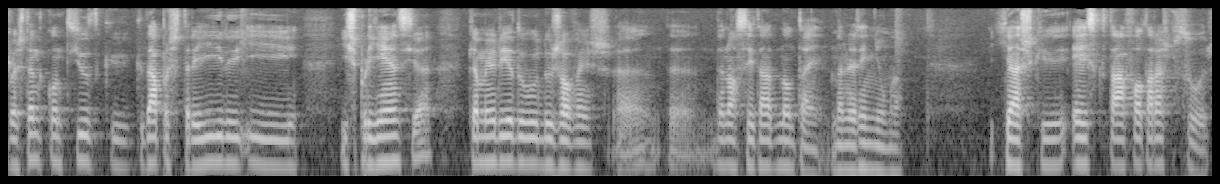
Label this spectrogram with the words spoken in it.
bastante conteúdo que, que dá para extrair e, e experiência que a maioria do- dos jovens ah, da, da nossa idade não tem, de maneira nenhuma. E acho que é isso que está a faltar às pessoas.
